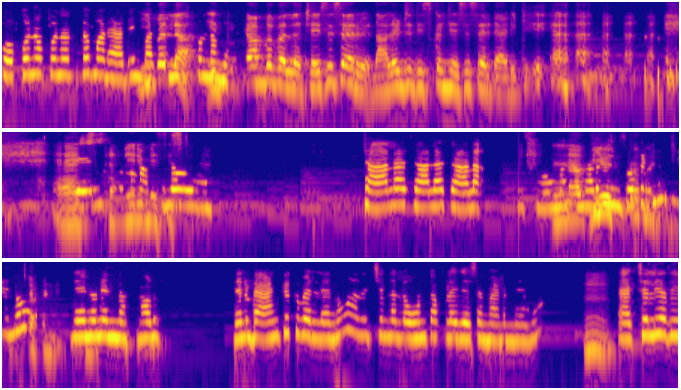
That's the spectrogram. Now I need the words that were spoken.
ఓపెన్ ఓపెన్తో మా డాడీని ఈ వల్ల చేసేసారు నాలెడ్జ్ తీసుకొని చేసేసారు డాడీకి. చాలా చాలా చాలా. నేను నిన్న నేను బ్యాంక్కి వెళ్ళాను. అది చిన్న లోన్కి అప్లై చేశాను మేడం మ్మ్. యాక్చువల్లీ అది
